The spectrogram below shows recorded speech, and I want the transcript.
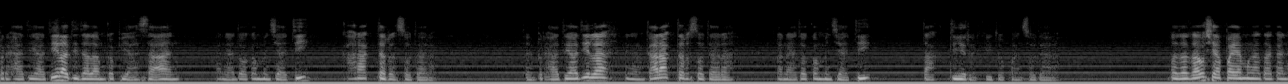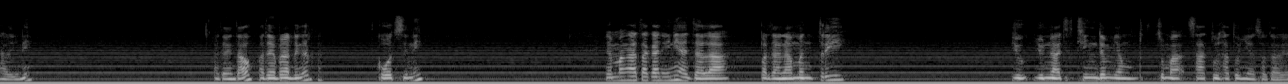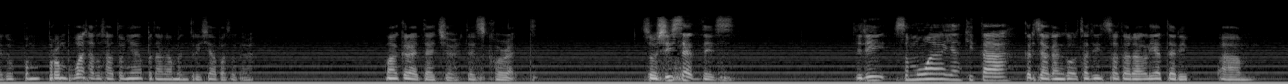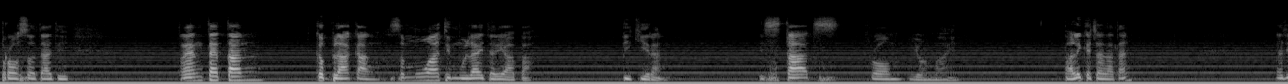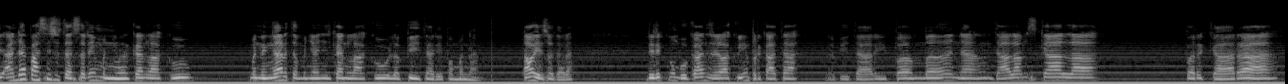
Berhati-hatilah di dalam kebiasaan, karena itu akan menjadi karakter saudara. Dan berhati-hatilah dengan karakter saudara, karena itu akan menjadi takdir kehidupan saudara. Saudara tahu siapa yang mengatakan hal ini? Ada yang tahu? Ada yang pernah dengar quotes ini? Yang mengatakan ini adalah Perdana Menteri United Kingdom yang cuma satu-satunya saudara itu perempuan satu-satunya perdana menteri siapa saudara Margaret Thatcher that's correct so she said this Jadi semua yang kita kerjakan kalau tadi saudara lihat dari um, prose tadi rentetan ke belakang semua dimulai dari apa? Pikiran. It starts from your mind. Balik ke catatan. Jadi Anda pasti sudah sering mendengarkan lagu, mendengar dan menyanyikan lagu lebih dari pemenang. Tahu ya saudara? Lirik pembukaan dari lagu ini berkata, lebih dari pemenang dalam skala perkara.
